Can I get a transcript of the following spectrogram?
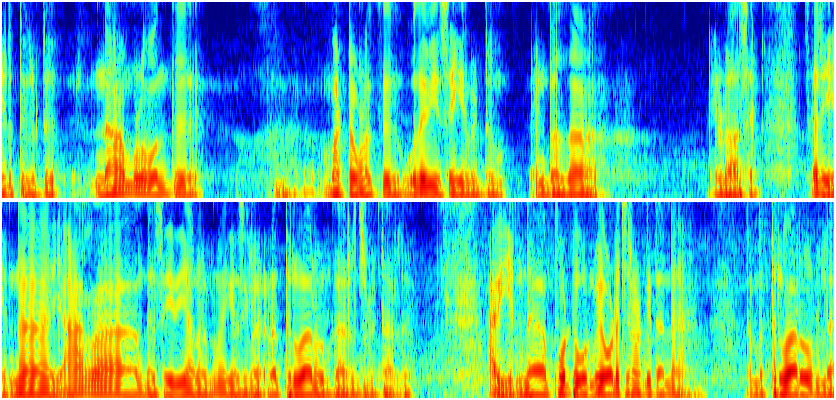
எடுத்துக்கிட்டு நாமளும் வந்து மற்றவங்களுக்கு உதவி செய்ய வேண்டும் என்பது தான் என்னோடய ஆசை. சரி என்ன யாரா அந்த செய்தியாளர்னு யோசிக்கலாம். ஏன்னா திருவாரூர்காரன்னு சொல்லிட்டாரு. அது என்ன போட்டு உண்மையாக உடச்சிட வேண்டியதானே நம்ம திருவாரூரில்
